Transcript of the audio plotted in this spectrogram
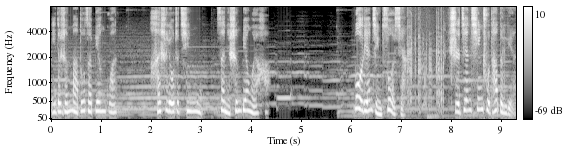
你的人马都在边关，还是留着青木在你身边为好。莫连锦坐下，指尖轻触他的脸，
